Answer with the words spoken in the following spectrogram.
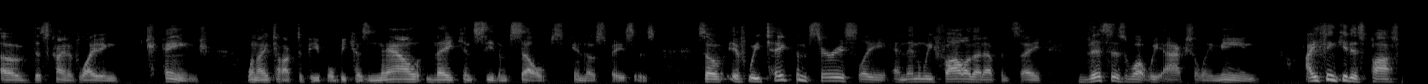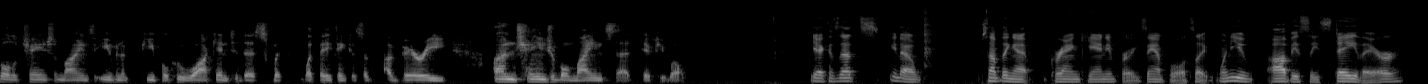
of this kind of lighting change when I talk to people because now they can see themselves in those spaces. So if we take them seriously and then we follow that up and say, this is what we actually mean. I think it is possible to change the minds even of people who walk into this with what they think is a, a very unchangeable mindset, if you will. Yeah, because that's, you know, something at Grand Canyon, for example. It's like when you obviously stay there,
